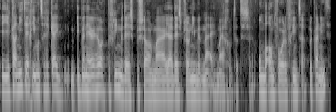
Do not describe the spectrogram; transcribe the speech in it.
je, kan niet tegen iemand zeggen... kijk, ik ben heel, heel, erg bevriend met deze persoon... maar ja, deze persoon niet met mij. Maar ja, goed, dat is uh, onbeantwoorde vriendschap. Dat kan niet.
